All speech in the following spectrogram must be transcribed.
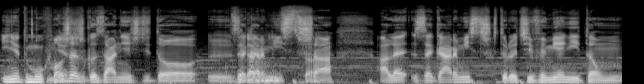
i nie dmuchniesz. Możesz go zanieść do y, zegarmistrza, ale zegarmistrz, który ci wymieni tą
